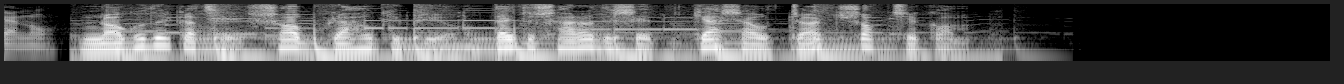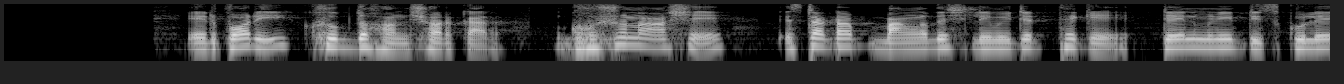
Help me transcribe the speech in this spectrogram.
কেন? নগদের কাছে সব গ্রাহকই প্রিয়, তাই তো সারা দেশে ক্যাশ আউট চার্জ সবচেয়ে কম। এরপরই ক্ষুব্ধ হন সরকার। ঘোষণা আসে, স্টার্টআপ বাংলাদেশ লিমিটেড থেকে টেন মিনিট স্কুলে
